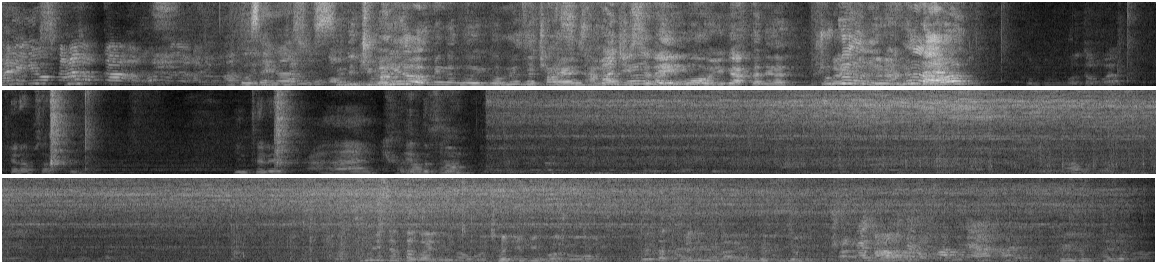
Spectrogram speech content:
아니 이거 까놓까. 아, 고생하셨어요. 근데 주방에서 꾸미는 거 이거 잘 가만히 있어가지고 이게 아까 내가 주방에서 넣어놨는데 어떤 거요? 결합 사트 인터넷 핸드폰 주민센터 가야 된다고 전입인가로 일단 달리는 거 아닌데 좀 그냥 마음대로 가 그냥. 그래 좀 달려봐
